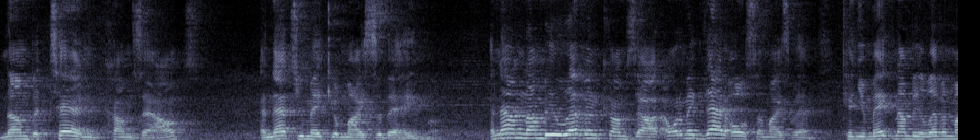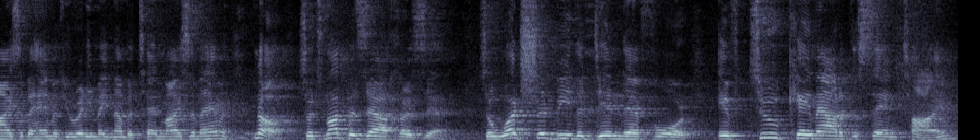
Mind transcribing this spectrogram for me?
number 10 comes out, and that's you make your Maisa Behema. And now number 11 comes out. I want to make that also Maisa Behema. Can you make number 11 Maisa Behema if you already made number 10 Maisa Behema? No. So it's not Bezeh Charzeh. So what should be the din, therefore, if two came out at the same time?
